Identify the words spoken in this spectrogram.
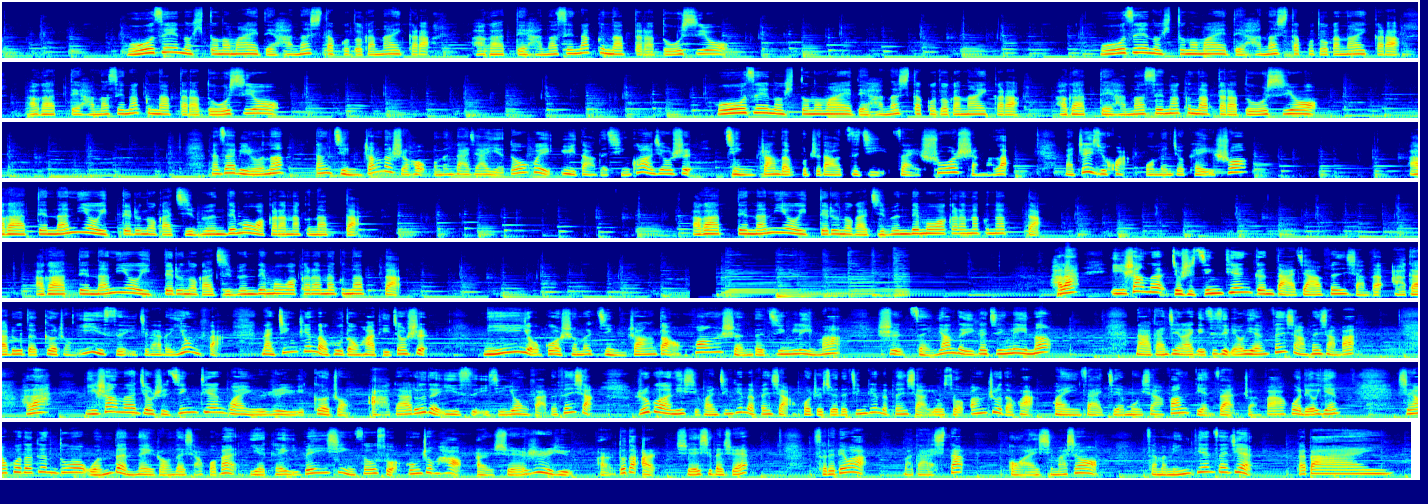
大勢の人の前で話したことがないから、上がって話せなくなったらどうしよう。大勢の人の前で話したことがないから、上がって話せなくなったらどうしよう。大勢の人の前で話したことがないから、上がって話せなくなったらどうしよう。那再比如呢？当紧张的时候，我们大家也都会遇到的情况就是紧张的不知道自己在说什么了。那这句话我们就可以说：上がって何を言ってるのか自分でもわからなくなった。上がって何を言ってるのか自分でもわからなくなった。上がって何を言ってるのか自分でもわからなくなった。好啦，以上呢就是今天跟大家分享的阿嘎鲁的各种意思以及它的用法。那今天的互动话题就是：你有过什么紧张到慌神的经历吗？是怎样的一个经历呢？那赶紧来给自己留言分享分享吧。好啦。以上呢就是今天关于日语各种阿嘎鲁的意思以及用法的分享。如果你喜欢今天的分享，或者觉得今天的分享有所帮助的话，欢迎在节目下方点赞、转发或留言。想要获得更多文本内容的小伙伴，也可以微信搜索公众号“耳学日语”，耳朵的耳，学习的学。はまた明日お会いしましょう。咱们明天再见，拜拜。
